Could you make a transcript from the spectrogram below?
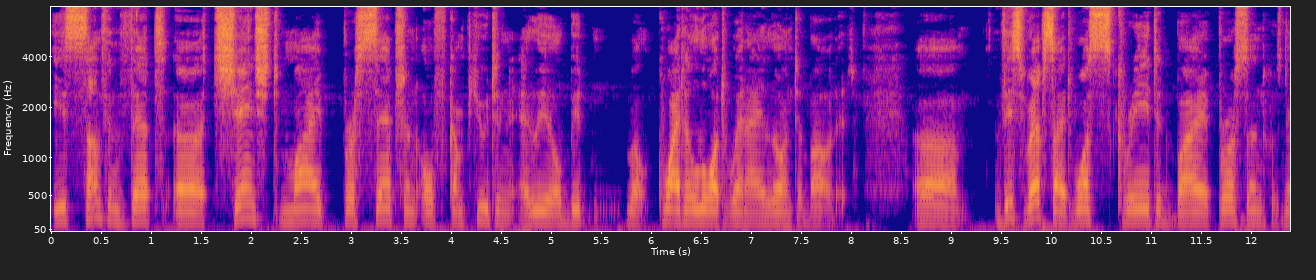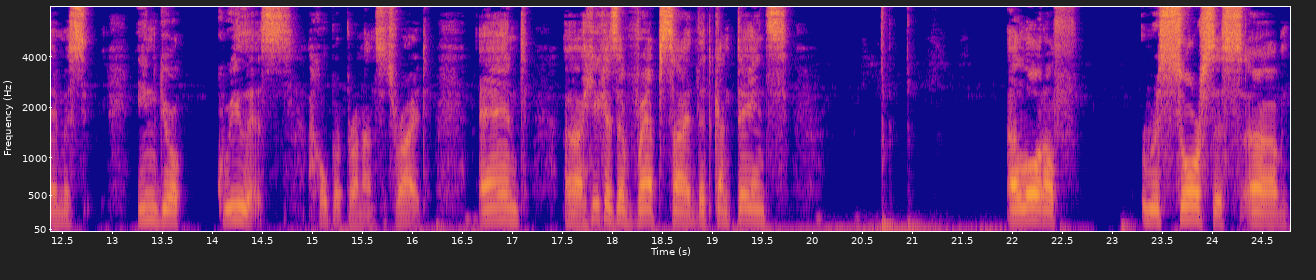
is something that uh, changed my perception of computing a little bit, well, quite a lot when I learned about it. Uh, this website was created by a person whose name is Inigo Quilez. I hope I pronounce it right. And uh, he has a website that contains a lot of resources um,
